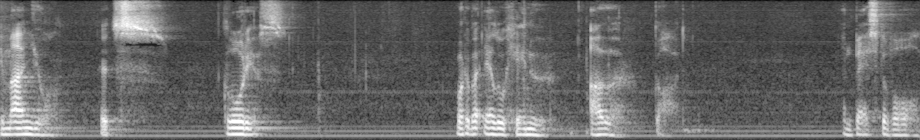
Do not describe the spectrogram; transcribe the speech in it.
Emmanuel, it's glorious. What about Eloheinu, our God? And best of all,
